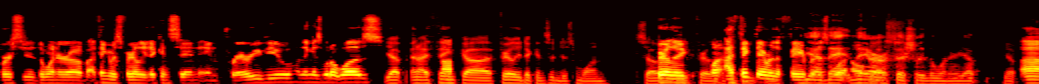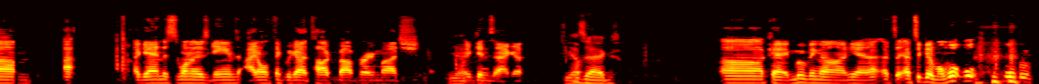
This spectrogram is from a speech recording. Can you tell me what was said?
versus the winner of I think it was Fairleigh Dickinson and Prairie View. I think is what it was. Yep. And I think uh, Fairleigh Dickinson just won. So it'll Fairleigh. be Fairleigh I think they were the favorite Yeah, they, well. they are officially the winner. Yep. Um, I, again, this is one of those games I don't think we got to talk about very much. Yep. Gonzaga. Yep. Zags. Uh, okay, moving on. Yeah, that's a, that's a good one. We'll, we'll, we'll.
